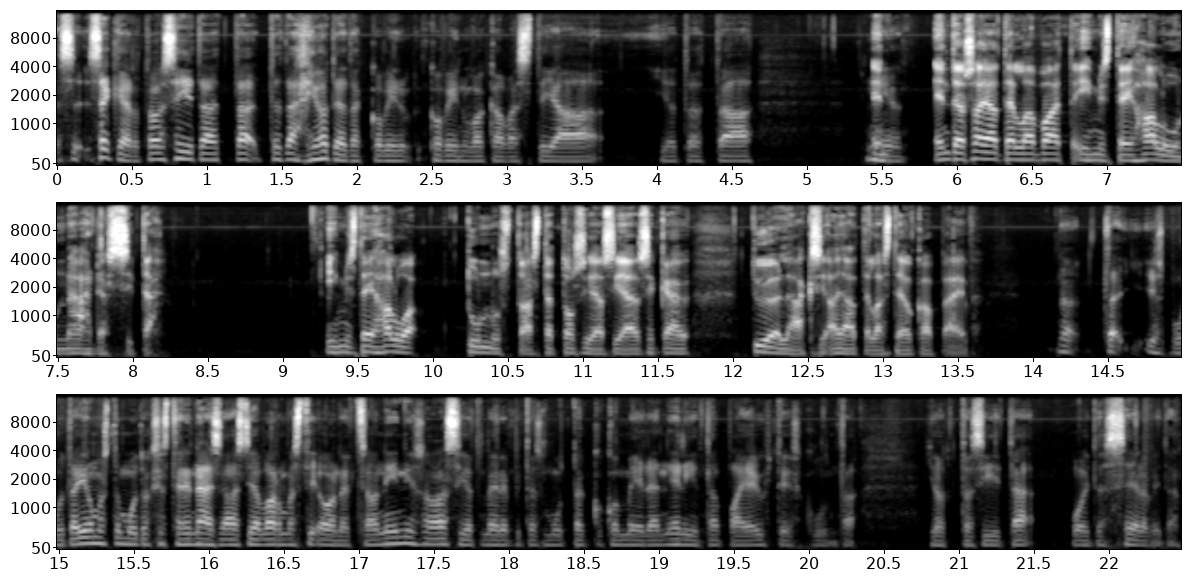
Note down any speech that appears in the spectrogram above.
se, se kertoo siitä, että tätä ei oteta kovin, kovin vakavasti ja, ja tota, niin. En, entä jos ajatellaan vaan, että ihmiset ei halua nähdä sitä? Ihmiset ei halua tunnustaa sitä tosiasiaa ja se käy työlääksi ajatella sitä joka päivä. No, t- jos puhutaan ilmastonmuutoksesta, niin näin se asia varmasti on. Että se on niin iso asia, että meidän pitäisi muuttaa koko meidän elintapa ja yhteiskunta, jotta siitä voitaisiin selvitä.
